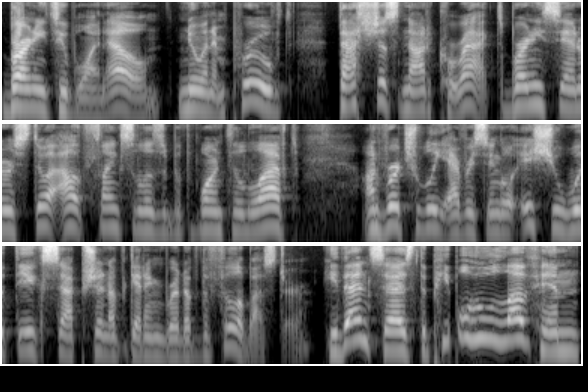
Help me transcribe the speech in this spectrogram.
Bernie 2.0, new and improved, that's just not correct. Bernie Sanders still outflanks Elizabeth Warren to the left, on virtually every single issue with the exception of getting rid of the filibuster. He then says the people who love him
